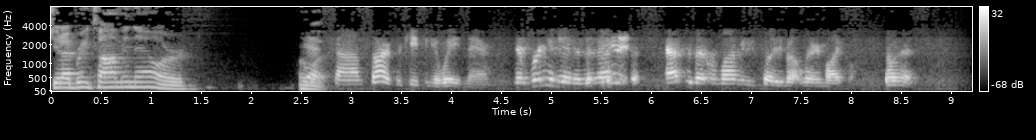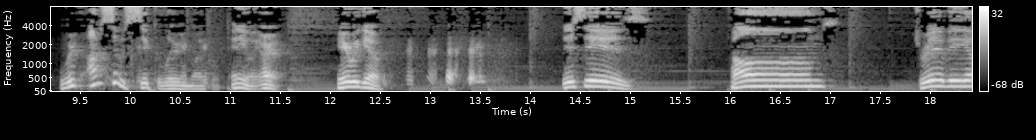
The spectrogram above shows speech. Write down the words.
should I bring Tom in now or or yeah, what? Tom, sorry for keeping you waiting there. Yeah, bring it in, and then after, after that, remind me to tell you about Larry Michael. Go ahead. We're, I'm so sick of Larry Michael. Anyway, all right, here we go. This is Tom's trivia.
